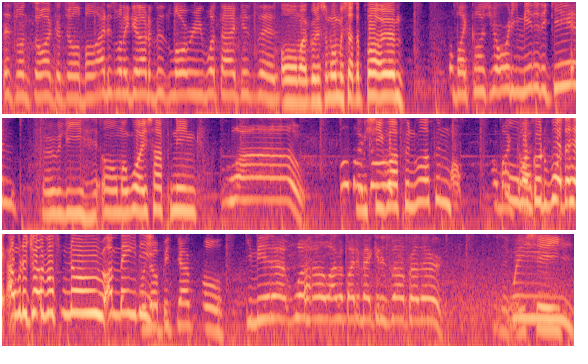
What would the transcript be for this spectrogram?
this one's so uncontrollable. I just want to get out of this lorry. What the heck is this? Oh my goodness, I'm almost at the bottom. Oh my gosh, you already made it again. Holy, oh my, what is happening? Whoa. Oh my Let me see what happened, what happened? Oh, oh my oh my god, what the heck? I'm gonna drive off. No, I made it. Oh it. no, be careful. You made it. Whoa, I'm about to make it as well, brother. Let Wee. me see.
